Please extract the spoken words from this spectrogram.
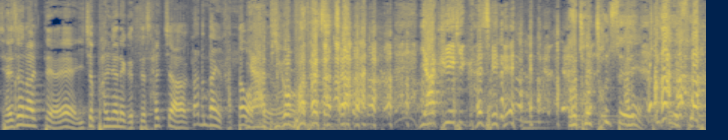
재선할 때 2008년에 그때 살짝 다른 당에 갔다 왔어요. 야 비겁하다 진짜. 야 그 얘기까지. 아, 저 철새, 철새였어요.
